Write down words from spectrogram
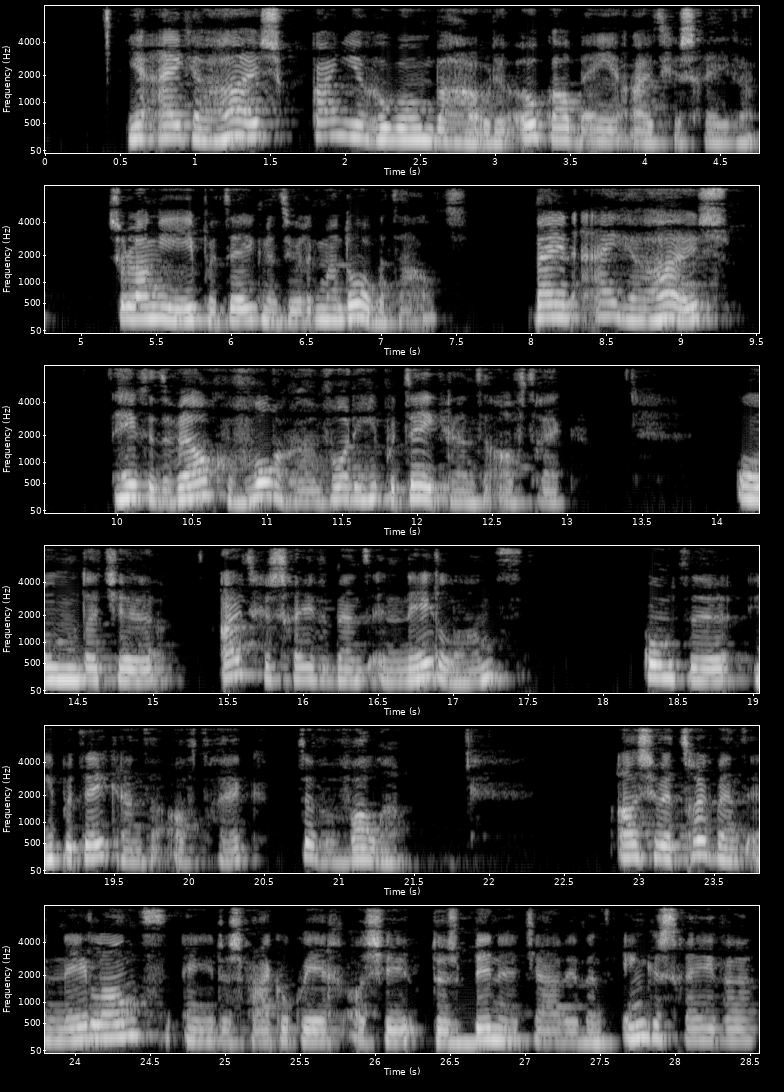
je eigen huis kan je gewoon behouden, ook al ben je uitgeschreven. Zolang je je hypotheek natuurlijk maar doorbetaalt. Bij een eigen huis heeft het wel gevolgen voor de hypotheekrenteaftrek. Omdat je uitgeschreven bent in Nederland, komt de hypotheekrenteaftrek te vervallen. Als je weer terug bent in Nederland en je dus vaak ook weer, als je dus binnen het jaar weer bent ingeschreven,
